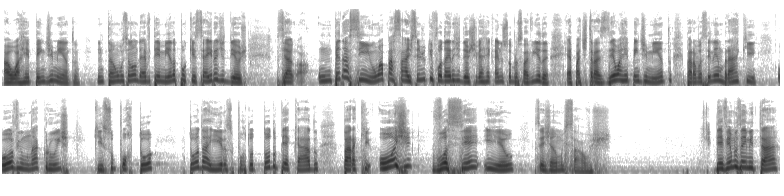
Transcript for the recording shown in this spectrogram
ao arrependimento. Então você não deve temê-la, porque se a ira de Deus, se um pedacinho, uma passagem, seja o que for da ira de Deus estiver recaindo sobre a sua vida, é para te trazer o arrependimento, para você lembrar que houve um na cruz que suportou toda a ira, suportou todo o pecado, para que hoje você e eu sejamos salvos devemos imitar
